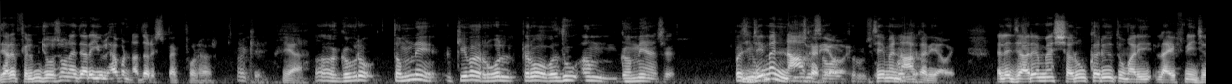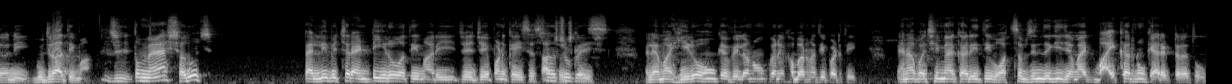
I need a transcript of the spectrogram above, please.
જ્યારે ફિલ્મ જોશો ને ત્યારે you have another respect for her okay ya Gaurav તમને કેવા રોલ કરવા વધુ આમ ગમ્યા છે? પછી જે મેં ના કર્યા હોય. જે મેં ના કર્યા હોય. એટલે જ્યારે મેં શરૂ કર્યું હતું મારી લાઈફની જર્ની ગુજરાતીમાં તો મેં શરૂ જ પહેલી પિક્ચર એન્ટી હીરો હતી મારી જે જે પણ કહીશ સાચું જ કહીશ. એટલે એમાં હીરો હું કે વિલન હું કોઈને ખબર નથી પડતી. એના પછી મેં કરી હતી વોટ્સઅપ જિંદગી જેમાં એક બાઇકરનું કેરેક્ટર હતું.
